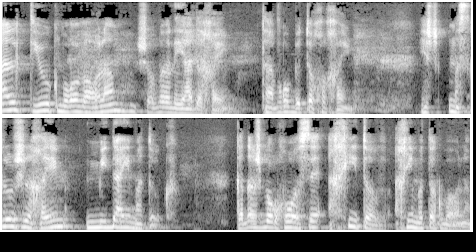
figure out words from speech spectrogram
אל תהיו כמו רוב העולם שעובר ליד החיים. תעברו בתוך החיים. יש מסלול של החיים מדי מתוק. הקדוש ברוך הוא עושה הכי טוב, הכי מתוק בעולם.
